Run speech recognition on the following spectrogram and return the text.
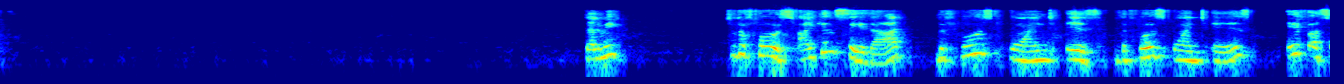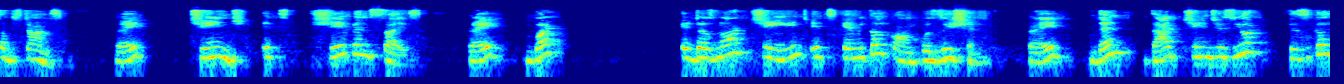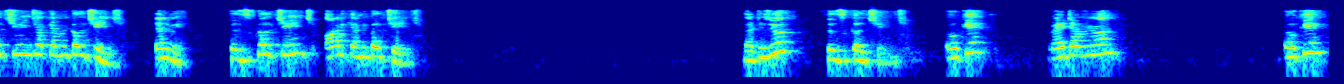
Tell me. So the first, I can say that the first point is, the first point is if a substance, right, change its shape and size, right, but it does not change its chemical composition, right, then that change is your physical change or chemical change. Tell me, physical change or chemical change? That is your physical change. Okay? Right, everyone? Okay?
